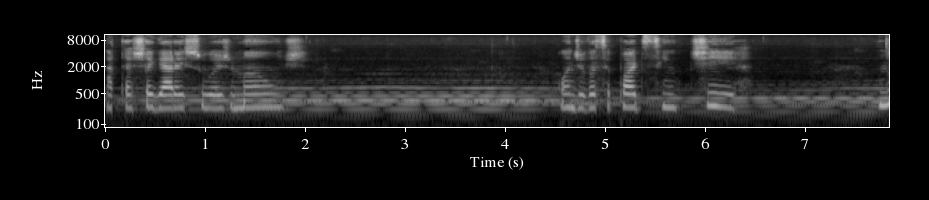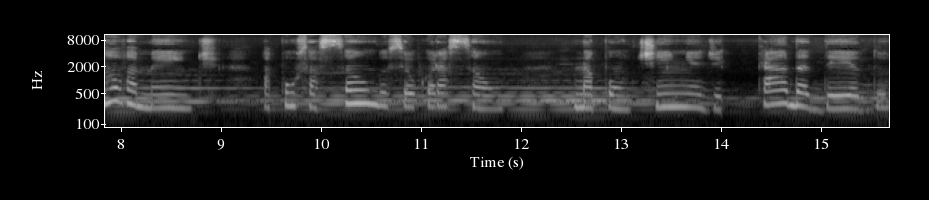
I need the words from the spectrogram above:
até chegar às suas mãos, onde você pode sentir novamente a pulsação do seu coração na pontinha de cada dedo.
